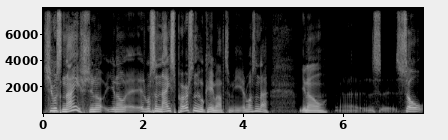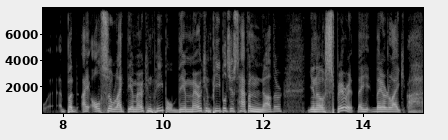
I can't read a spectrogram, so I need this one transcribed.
she was nice. You know, you know, it was a nice person who came up to me. It wasn't a, you know, uh, so. But I also like the American people. The American people just have another, you know, spirit. They they're like. ah,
